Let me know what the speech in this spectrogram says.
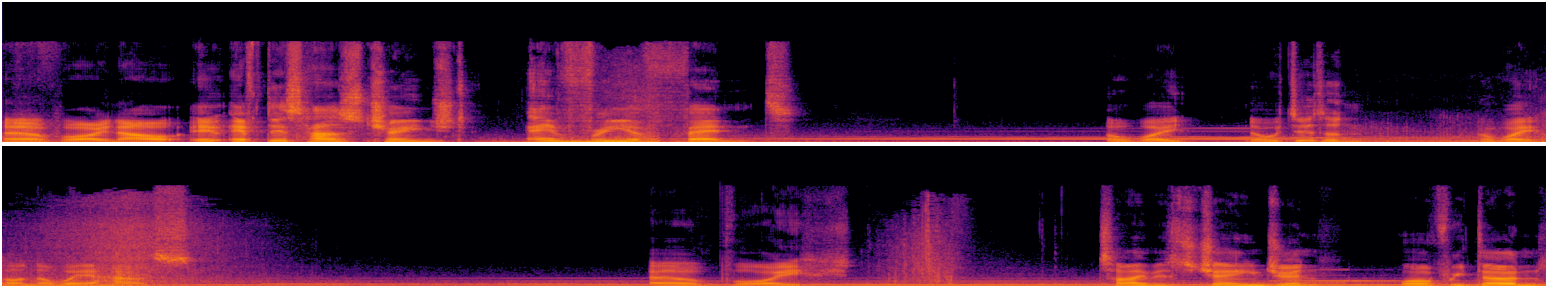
Oh boy, now, if, if this has changed every event... Oh wait, no it didn't. Oh wait, oh no way it has. Oh boy. Time is changing. What have we done?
